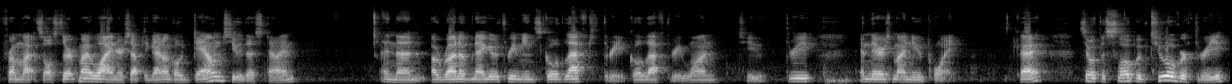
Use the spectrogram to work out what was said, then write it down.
from my, so I'll start with my y-intercept again, I'll go down 2 this time, and then a run of negative 3 means go left 3, go left 3, 1, 2, 3, and there's my new point. Okay, so with the slope of 2 over 3,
